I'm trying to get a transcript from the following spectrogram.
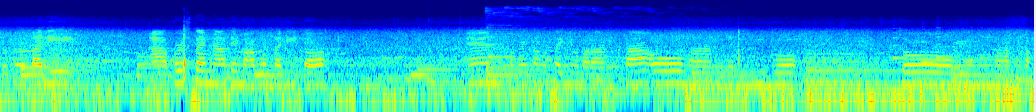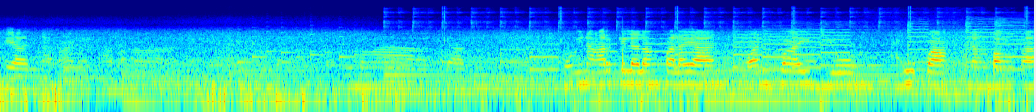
So, totally, ah, first time natin makapunta dito. And, pakita ko sa inyo, maraming tao, maraming naliligo. So, yung mga sasakyan, napaka, napaka, yung mga dati. So inaarkila lang pala yan. 1.5 yung upa ng bangka.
